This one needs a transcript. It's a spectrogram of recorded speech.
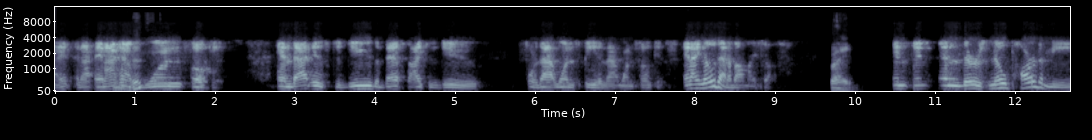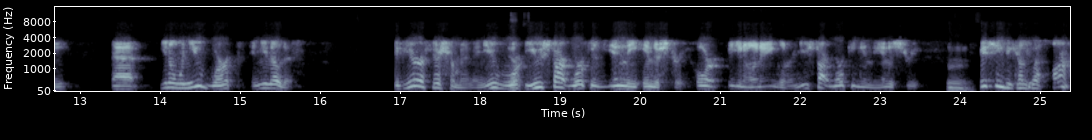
right? And I and I have mm-hmm. one focus, and that is to do the best I can do for that one speed and that one focus. And I know that about myself. Right. And and and there's no part of me that you know when you work and you know this if you're a fisherman and you work, you start working in the industry, or you know, an angler, and you start working in the industry, Mm. fishing becomes less fun.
